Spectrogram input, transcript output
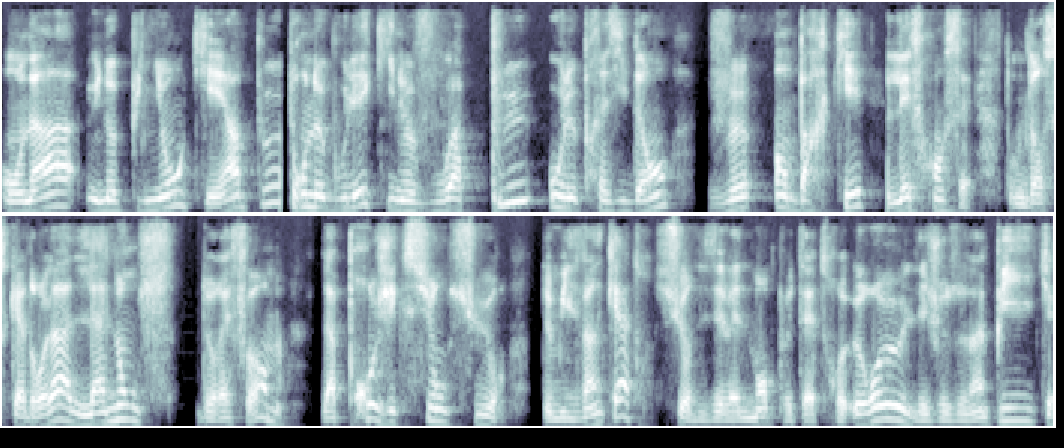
On a une opinion qui est un peu tourneboulée, qui ne voit plus où le président veut embarquer les Français. Donc dans ce cadre-là, l'annonce de réforme, la projection sur 2024, sur des événements peut-être heureux, les Jeux Olympiques,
